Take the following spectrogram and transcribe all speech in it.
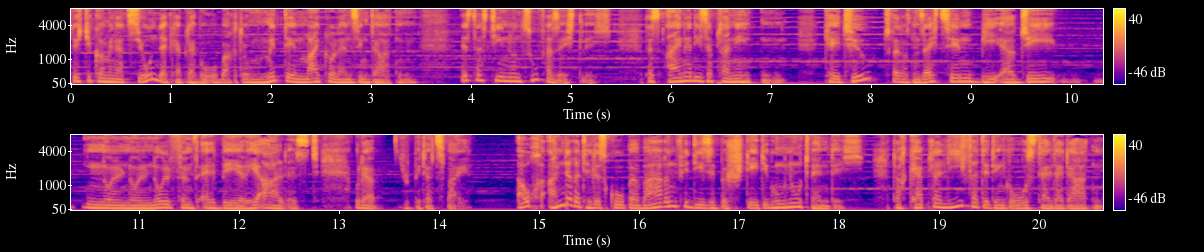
Durch die Kombination der Kepler-Beobachtungen mit den Microlensing-Daten ist das Team nun zuversichtlich, dass einer dieser Planeten, K2 2016 BLG 0005LB real ist oder Jupiter 2. Auch andere Teleskope waren für diese Bestätigung notwendig. Doch Kepler lieferte den Großteil der Daten,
